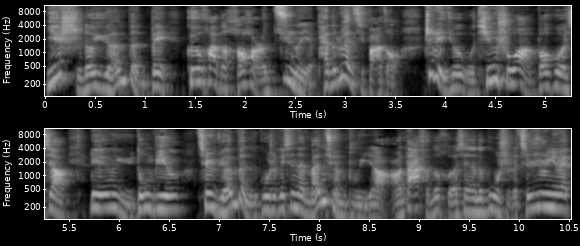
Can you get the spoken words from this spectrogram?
也使得原本被规划的好好的剧呢也拍得乱七八糟。这里就我听说啊，包括像《猎鹰与冬兵》，其实原本的故事跟现在完全不一样啊，大家很多回到现在的故事了，其实就是因为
